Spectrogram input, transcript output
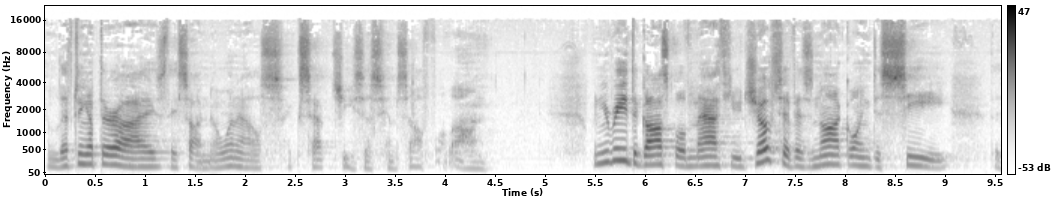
And lifting up their eyes, they saw no one else except Jesus himself alone. When you read the Gospel of Matthew, Joseph is not going to see the,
